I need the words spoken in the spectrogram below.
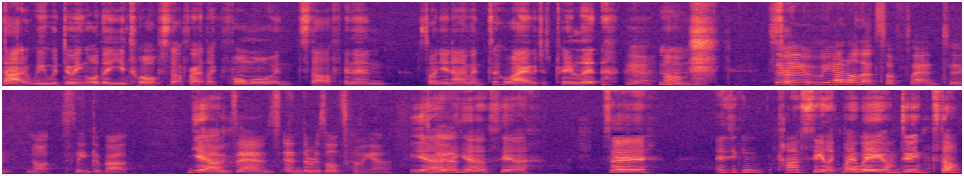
that, we were doing all the year twelve stuff, right? Like formal and stuff, and then Sonia and I went to Hawaii, which is pretty lit. Yeah. Mm. Um, So, So- we had all that stuff planned to not think about yeah. our exams and the results coming out. Yeah, Yeah. I guess, yeah. So, as you can kind of see, like, my way of doing stuff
